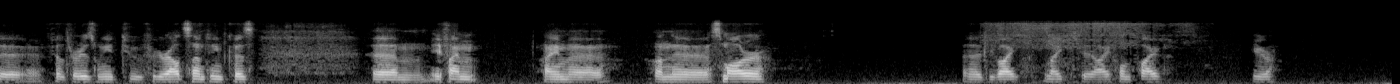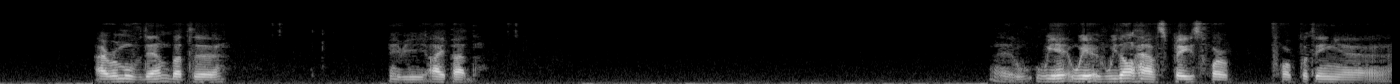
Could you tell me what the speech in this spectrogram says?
uh, filters we need to figure out something because um, if I'm I'm uh, on a smaller uh, device like uh, iPhone 5 here, I remove them, but uh, maybe iPad. Uh, we, we we don't have space for for putting uh,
